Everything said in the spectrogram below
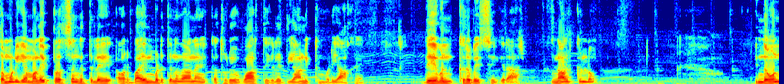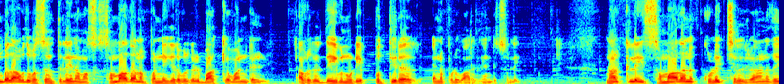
தம்முடைய மலைப்பிரசங்கத்திலே அவர் பயன்படுத்தினதான கத்துடைய வார்த்தைகளை தியானிக்கும்படியாக தேவன் கிருபை செய்கிறார். நாட்களும் இந்த ஒன்பதாவது வசனத்திலே நாம் சமாதானம் பண்ணுகிறவர்கள் பாக்கியவான்கள் அவர்கள் தேவனுடைய புத்திரர் எனப்படுவார்கள் என்று சொல்லி. நாட்களை சமாதான குலைச்சலானது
